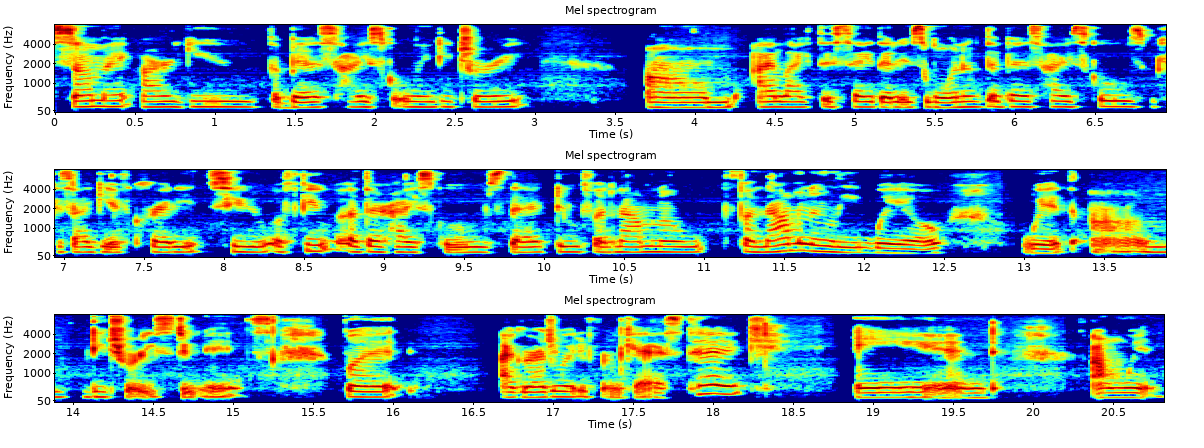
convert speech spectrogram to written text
some may argue, the best high school in Detroit. Um, I like to say that it's one of the best high schools because I give credit to a few other high schools that do phenomenal, phenomenally well with um, Detroit students. But I graduated from Cass Tech and I went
